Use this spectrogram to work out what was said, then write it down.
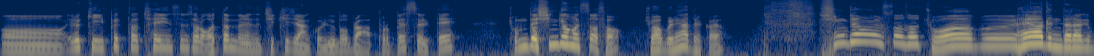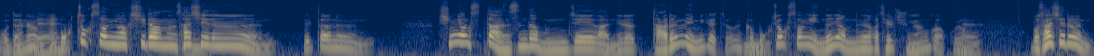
어, 이렇게 effector 체인 순서를 어떤 면에서 지키지 않고 reverb를 앞으로 뺐을 때 좀 더 신경을 써서 조합을 해야 될까요? 신경을 써서 조합을 해야 된다라기보다는 네. 목적성이 확실하면 사실은 일단은 신경 쓴다 안 쓴다 문제가 아니라 다른 의미겠죠. 그러니까 음. 목적성이 있느냐 없느냐가 제일 중요한 것 같고요. 네. 뭐 사실은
